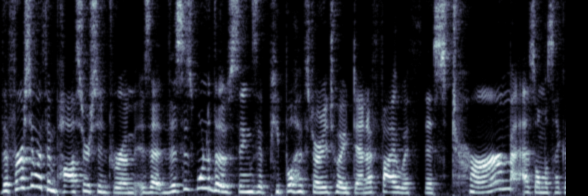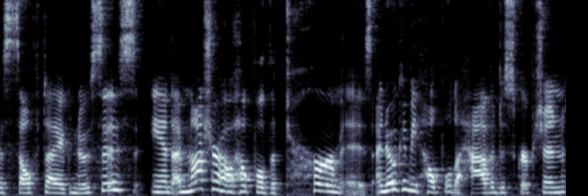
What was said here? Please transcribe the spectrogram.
the first thing with imposter syndrome is that this is one of those things that people have started to identify with this term as almost like a self diagnosis. And I'm not sure how helpful the term is. I know it can be helpful to have a description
